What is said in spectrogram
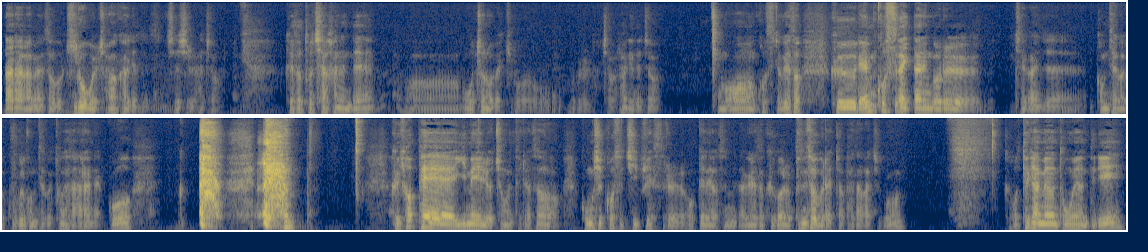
따라가면서 그 기록을 정확하게 제시를 하죠. 그래서 도착하는데 어, 5,500km를 도착을 하게 되죠. 뭐 코스죠. 그래서 그 램 코스가 있다는 거를 제가 이제 검색을 구글 검색을 통해서 알아냈고 그 협회 이메일 요청을 드려서 공식 코스 GPS를 얻게 되었습니다. 그래서 그걸 분석을 했죠. 받아가지고 그 어떻게 하면 동호연들이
